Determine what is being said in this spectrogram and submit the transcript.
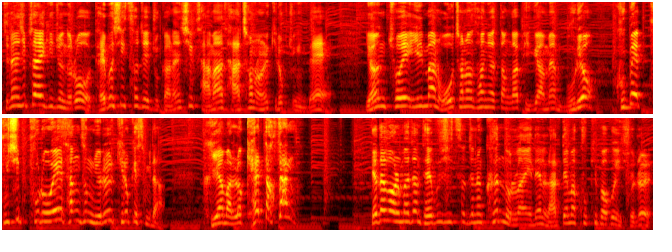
지난 14일 기준으로 데브 시스터즈의 주가는 14만 4천 원을 기록 중인데 연초에 1만 5천 원 선이었던가 비교하면 무려 990%의 상승률을 기록했습니다. 그야말로 개떡상! 게다가 얼마 전 데브 시스터즈는 큰 논란이 된 라떼맛 쿠키버그 이슈를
